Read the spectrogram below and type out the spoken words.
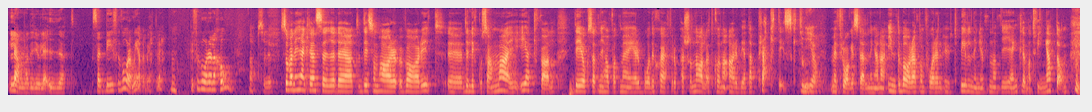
lämnade Julia i att så här, det är för våra medarbetare. Mm. Det är för vår relation. Absolut. Så vad ni egentligen säger är att det som har varit eh, det lyckosamma i ert fall, det är också att ni har fått med er både chefer och personal att kunna arbeta praktiskt mm. med frågeställningarna. Inte bara att de får en utbildning utan att ni egentligen har tvingat dem mm.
